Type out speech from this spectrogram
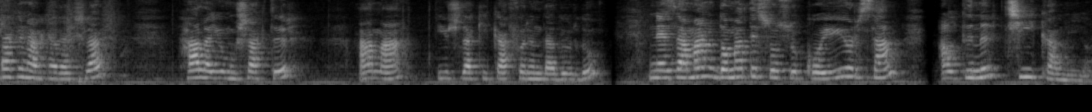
Bakın arkadaşlar hala yumuşaktır ama 3 dakika fırında durdu. Ne zaman domates sosu koyuyorsam altını çiğ kalmıyor.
